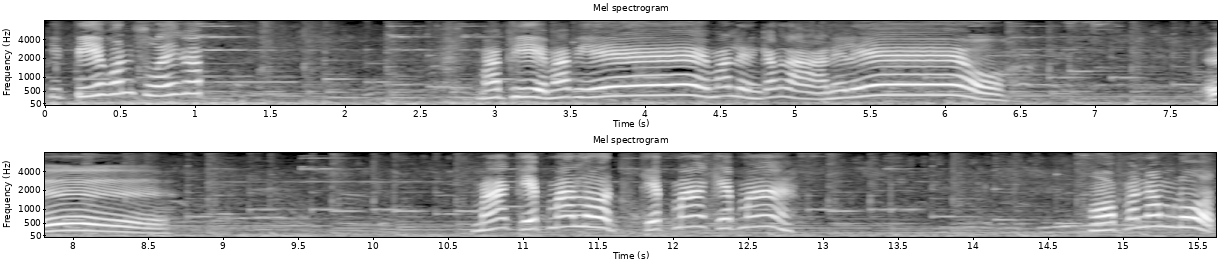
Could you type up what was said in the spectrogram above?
พี่ปีคนสวยครับ มาพี่มาพี่มาเล่นกับหลาเนี่ยเร็วเออ มาเก็บมาโลด เก็บมาเก็บมา หอบมาน้ำโลด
